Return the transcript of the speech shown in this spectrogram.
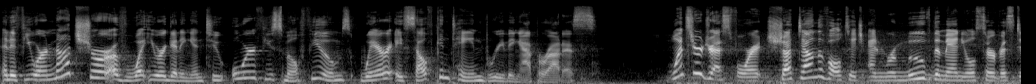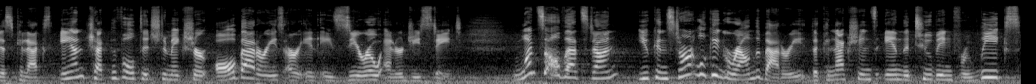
And if you are not sure of what you are getting into or if you smell fumes, wear a self contained breathing apparatus. Once you're dressed for it, shut down the voltage and remove the manual service disconnects and check the voltage to make sure all batteries are in a zero energy state. Once all that's done, you can start looking around the battery, the connections, and the tubing for leaks,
